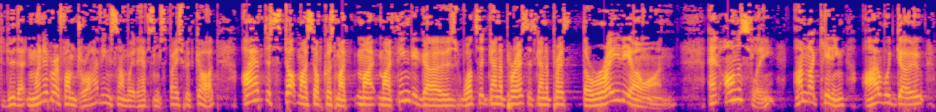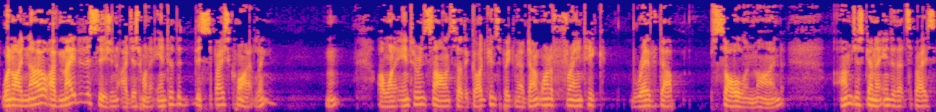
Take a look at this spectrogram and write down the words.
to do that. And whenever if I'm driving somewhere to have some space with God, I have to stop myself because my, my, my finger goes, what's it going to press? It's going to press the radio on. And honestly, I'm not kidding. I would go when I know I've made a decision. I just want to enter the, this space quietly. Hmm? I want to enter in silence so that God can speak to me. I don't want a frantic, revved up soul and mind. I'm just going to enter that space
